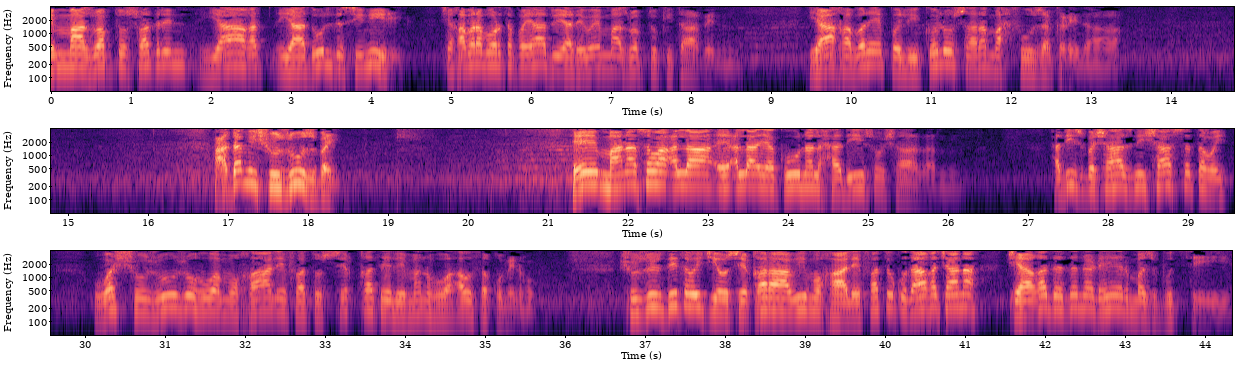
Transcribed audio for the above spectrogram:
اما زوبت صدر یا غت یادول د سینیر چې خبره ورته په یاد ویا دی وې ما زوبت کتابن یا خبره په لیکلو سره محفوظه کړی دا عدم شذوز بی اے مانا سوا اللہ اے اللہ یکون الحدیث شاذن حدیث بشاز نی شاز ستوي والشذوذ هو مخالفه الثقه لمن هو اوثق منه شذوذ دي ته وي چې یو ثقه راوي مخالفت کو دا غچانا چې هغه د دن ډېر مضبوط دي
